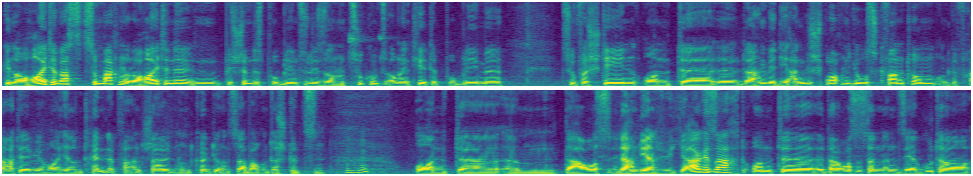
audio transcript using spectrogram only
genau heute was zu machen oder heute eine, ein bestimmtes Problem zu lösen, sondern zukunftsorientierte Probleme zu verstehen. Und äh, äh da haben wir die angesprochen, Jos Quantum, und gefragt, hey, wir wollen hier so ein Trendlab veranstalten und könnt ihr uns dabei unterstützen? Mhm. Und äh, ähm, daraus, da haben die natürlich Ja gesagt und äh, daraus ist dann ein sehr guter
